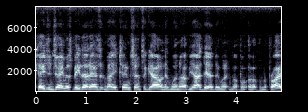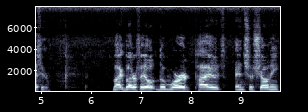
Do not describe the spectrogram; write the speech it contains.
Cajun Jameis, be that as it may, 10 cents a gallon. It went up. Yeah, it did. They went up, up on the price here. Mike Butterfield, the word Paiutes and Shoshone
